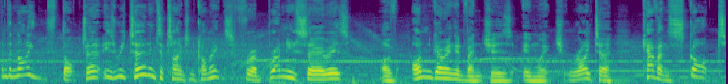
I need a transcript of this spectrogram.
And the Ninth Doctor is returning to Titan Comics for a brand new series of ongoing adventures in which writer Cavan Scott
